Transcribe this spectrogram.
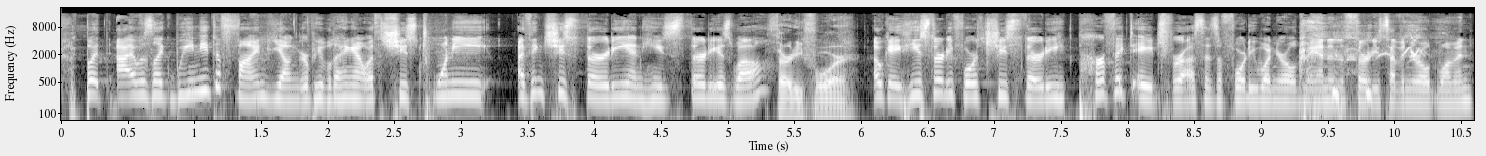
but I was like, we need to find younger people to hang out with. She's twenty. I think she's thirty, and he's thirty as well. 34. Okay, he's 34, she's 30. Perfect age for us as a 41 year old man and a 37 year old woman.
